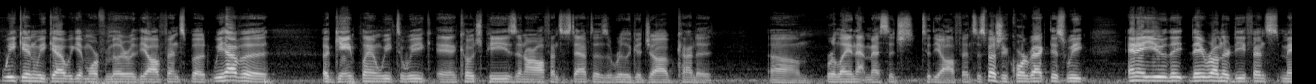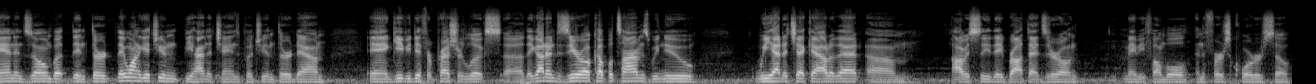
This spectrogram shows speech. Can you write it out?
week in week out. We get more familiar with the offense, but we have a, a game plan week to week, and Coach Pease and our offensive staff does a really good job, kind of um, relaying that message to the offense, especially quarterback this week. NAU they, they run their defense man and zone, but then third they want to get you in behind the chains, put you in third down, and give you different pressure looks. Uh, they got into zero a couple times. We knew we had to check out of that. Um, obviously, they brought that zero and maybe fumble in the first quarter. So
